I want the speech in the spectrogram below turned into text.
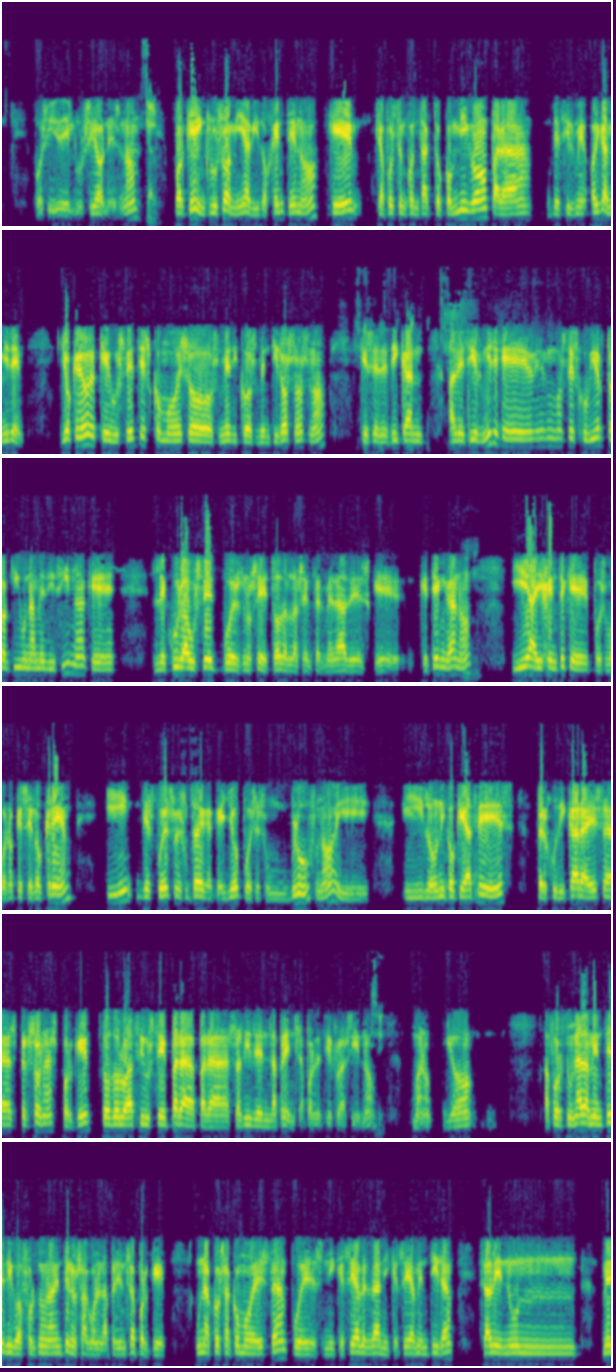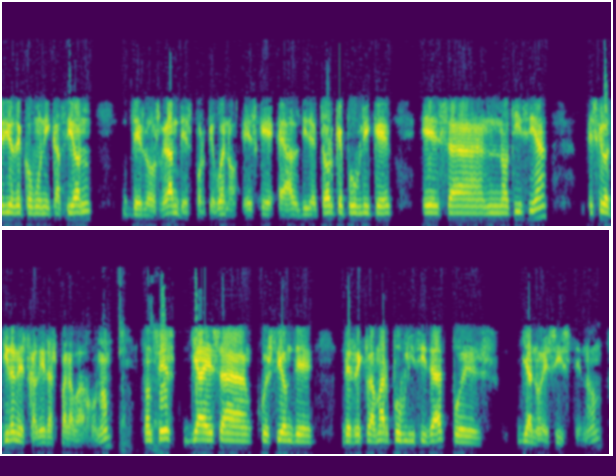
pues sí, de ilusiones, ¿no? Claro. Porque incluso a mí ha habido gente, ¿no? Que se ha puesto en contacto conmigo para decirme, oiga, mire, yo creo que usted es como esos médicos mentirosos, ¿no? Que se dedican a decir, mire que hemos descubierto aquí una medicina que le cura a usted, pues no sé, todas las enfermedades que, que tenga, ¿no? Y hay gente que, pues bueno, que se lo cree y después resulta que aquello, pues es un bluff, ¿no? Y, y lo único que hace es perjudicar a esas personas porque todo lo hace usted para, para salir en la prensa, por decirlo así, ¿no? Sí. Bueno, yo afortunadamente, digo afortunadamente no salgo en la prensa porque una cosa como esta, pues ni que sea verdad ni que sea mentira, sale en un medio de comunicación de los grandes, porque bueno, es que al director que publique esa noticia es que lo tiran escaleras para abajo, ¿no? Claro, Entonces, ya esa cuestión de, de reclamar publicidad, pues ya no existe, ¿no?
